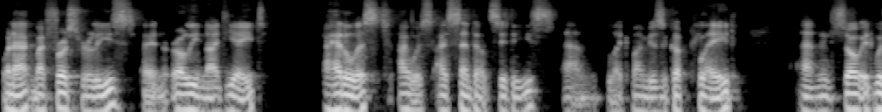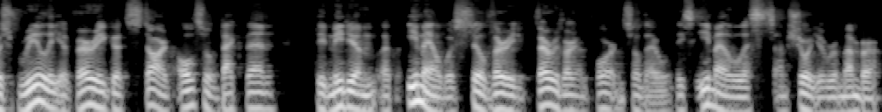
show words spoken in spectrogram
when I had my first release in early 98, I had a list. I was I sent out CDs and like my music got played. And so it was really a very good start. Also back then, the medium like email was still very, very, very important. So there were these email lists. I'm sure you remember.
